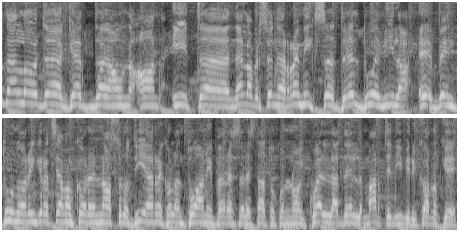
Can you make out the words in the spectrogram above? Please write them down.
Load and Load Get Down on It eh, nella versione remix del 2021. Ringraziamo ancora il nostro DR Colantuoni per essere stato con noi quella del martedì. Vi ricordo che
